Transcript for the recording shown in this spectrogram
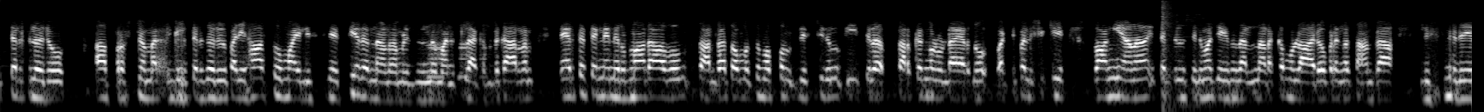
ഇത്തരത്തിലൊരു പ്രശ്നം അല്ലെങ്കിൽ ഇത്തരത്തിലൊരു പരിഹാസവുമായി ലിസ്റ്റിൽ എത്തിയതെന്നാണ് നമ്മൾ ഇതിൽ നിന്ന് മനസ്സിലാക്കുന്നത്. കാരണം നേരത്തെ തന്നെ നിർമ്മാതാവും സാന്ദ്ര തോമസും ഒപ്പം ലിസ്റ്റിനും ഈ ചില തർക്കങ്ങൾ ഉണ്ടായിരുന്നു. വട്ടിപ്പലിശയ്ക്ക് വാങ്ങിയാണ് ഇത്തരത്തിൽ സിനിമ ചെയ്യുന്നത്. അടക്കമുള്ള ആരോപണങ്ങൾ സാന്ദ്ര ലിസ്റ്റിനെതിരെ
